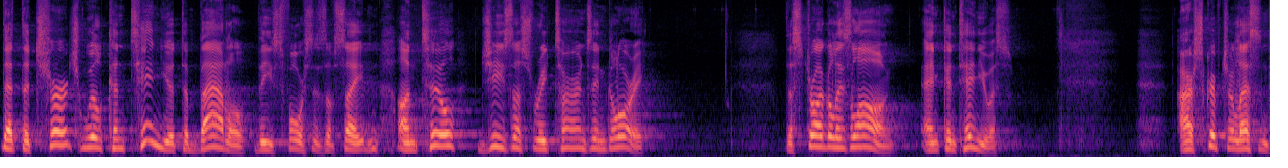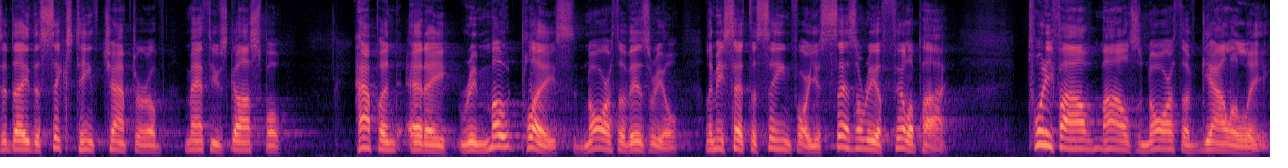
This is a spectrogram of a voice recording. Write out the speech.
that the church will continue to battle these forces of Satan until Jesus returns in glory. The struggle is long and continuous. Our scripture lesson today, the 16th chapter of Matthew's Gospel, happened at a remote place north of Israel let me set the scene for you Caesarea Philippi, 25 miles north of Galilee,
